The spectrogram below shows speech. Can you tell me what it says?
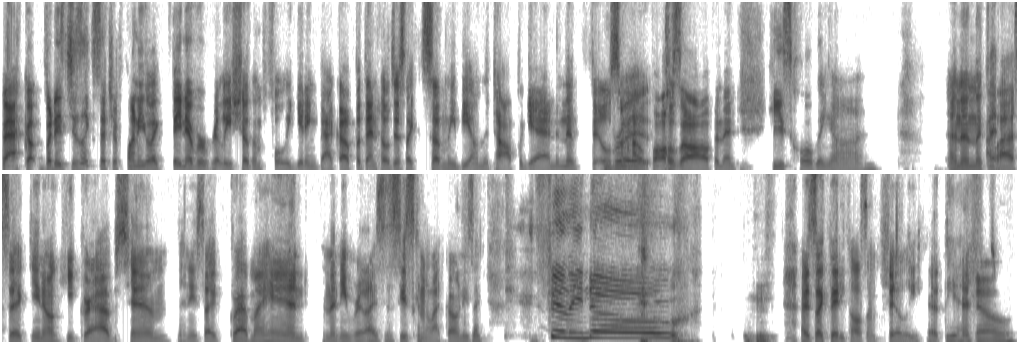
back up. But it's just like such a funny, like they never really show them fully getting back up, but then he'll just like suddenly be on the top again, and then Phil somehow Right. falls off, and then he's holding on. And then the I- classic, you know, he grabs him and he's like, grab my hand. And then he realizes he's going to let go. And he's like, Philly, no. it's like that he calls him Philly at the end. No.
